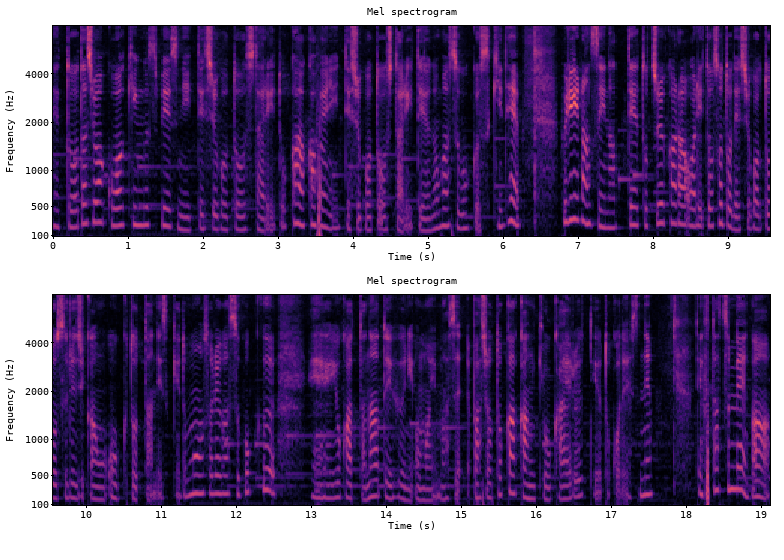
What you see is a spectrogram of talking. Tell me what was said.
えっと、私はコワーキングスペースに行って仕事をしたりとかカフェに行って仕事をしたりっていうのがすごく好きでフリーランスになって途中から割と外で仕事をする時間を多く取ったんですけどもそれがすごく良、えー、かったなというふうに思います。場所とか環境を変えるっていうとこですね。で2つ目が、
